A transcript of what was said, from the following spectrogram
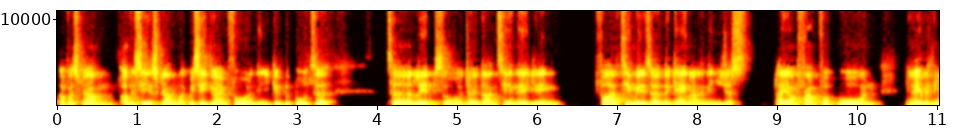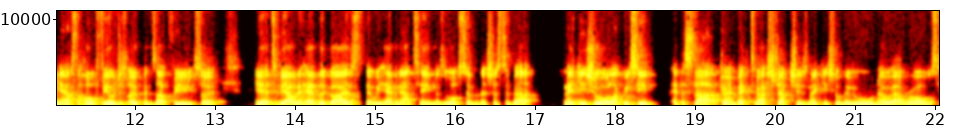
of a scrum, obviously a scrum, like we see going forward, and then you give the ball to to Lips or Joe Dante, and they're getting five, ten meters over the gain line, and then you just play on front football and you know everything else. The whole field just opens up for you. So yeah, to be able to have the guys that we have in our team is awesome, and it's just about making sure, like we said at the start, going back to our structures, making sure that we all know our roles.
